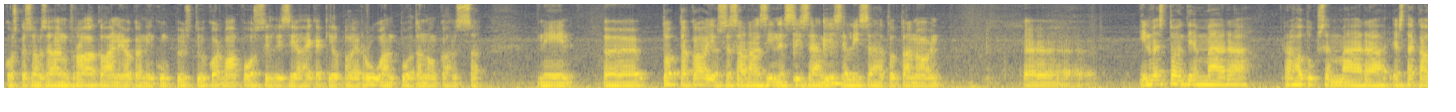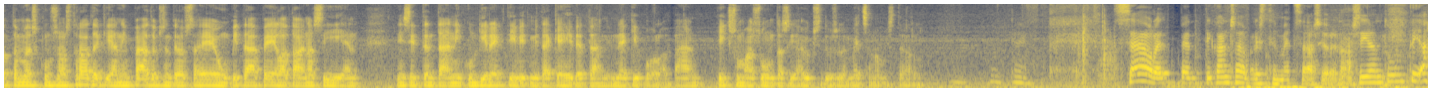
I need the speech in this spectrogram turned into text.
koska se on se ainut raaka-aine, joka niin kuin pystyy korvaamaan fossiilisia eikä kilpaile ruoantuotannon kanssa, niin ö, totta kai jos se saadaan sinne sisään, niin se lisää tota noin, ö, investointien määrää, rahoituksen määrää ja sitä kautta myös kun se on strategia, niin päätöksenteossa EU pitää peilata aina siihen, niin sitten tämä niin kuin direktiivit, mitä kehitetään, niin nekin voi olla vähän fiksumaan suuntaisia yksityiselle metsänomistajalle. Okay. Sä olet Pentti kansainvälisten metsäasioiden asiantuntija,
